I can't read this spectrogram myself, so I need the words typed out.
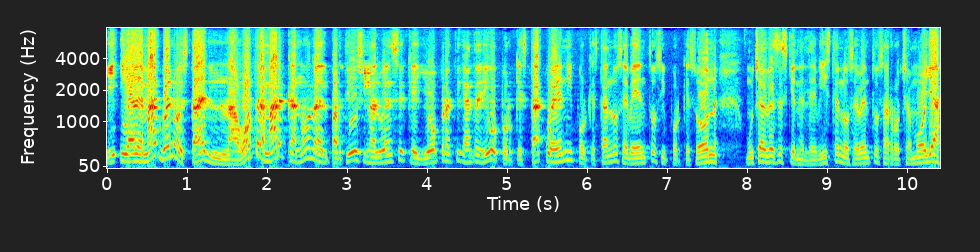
Y, y además, bueno, está la otra marca, ¿no? La del partido sinaloense que yo prácticamente digo, porque está Cuen y porque están los eventos y porque son muchas veces quienes le visten en los eventos a Rochamoya,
